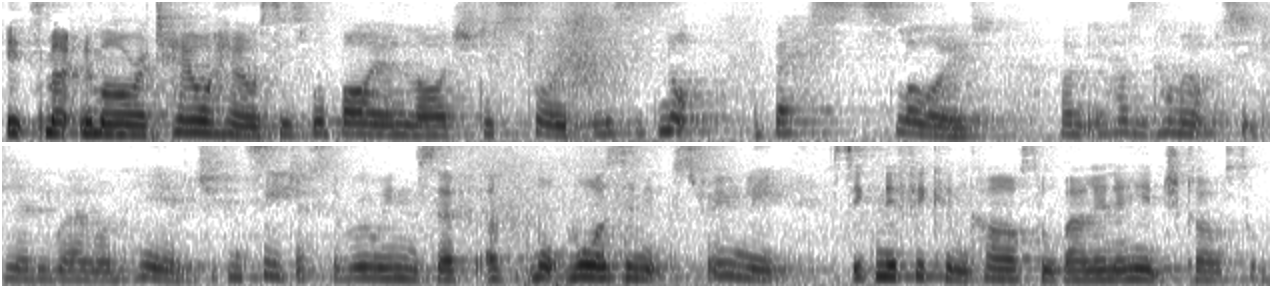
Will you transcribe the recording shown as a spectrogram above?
its McNamara tower houses, were by and large destroyed. And this is not the best slide. Um, it hasn't come out particularly well on here, but you can see just the ruins of, of what was an extremely significant castle, Ballynahinch Castle.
